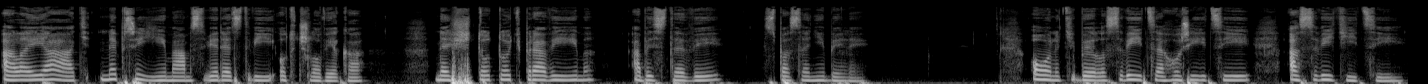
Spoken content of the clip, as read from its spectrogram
Ale jáť nepřijímám svědectví od člověka, než totoť pravím, abyste vy spaseni byli. Ti byl svíce hořící a svítící.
